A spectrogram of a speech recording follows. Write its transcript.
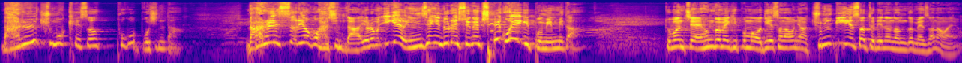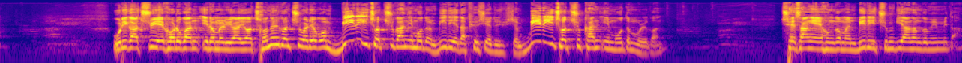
나를 주목해서 보고 보신다. 나를 쓰려고 하신다. 여러분, 이게 인생이 누릴 수 있는 최고의 기쁨입니다. 두 번째, 헌금의 기쁨은 어디에서 나오냐? 준비해서 드리는 헌금에서 나와요. 우리가 주의 거룩한 이름을 위하여 전을 건축하려고 미리 저축한 이 모든 미리에다 표시해 두십시오. 미리 저축한 이 모든 물건. 최상의 헌금은 미리 준비한 헌금입니다.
